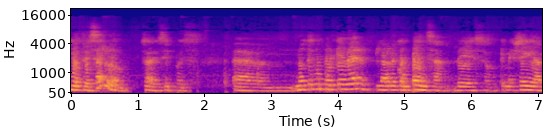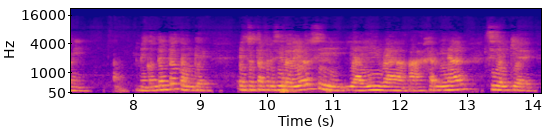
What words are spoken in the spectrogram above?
Y ofrecerlo, o sea, decir, pues em, no tengo por qué ver la recompensa de eso, que me llegue a mí. Me contento con que esto está ofrecido a Dios y, ahí va a germinar si Él quiere.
